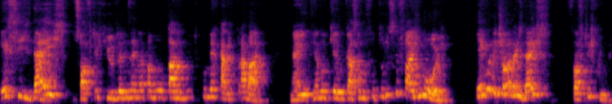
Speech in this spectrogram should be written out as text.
esses 10 soft skills, eles ainda estão voltados muito para o mercado de trabalho. Né? Entendo que a educação do futuro se faz no hoje. E aí, quando a gente olha as 10 soft skills,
